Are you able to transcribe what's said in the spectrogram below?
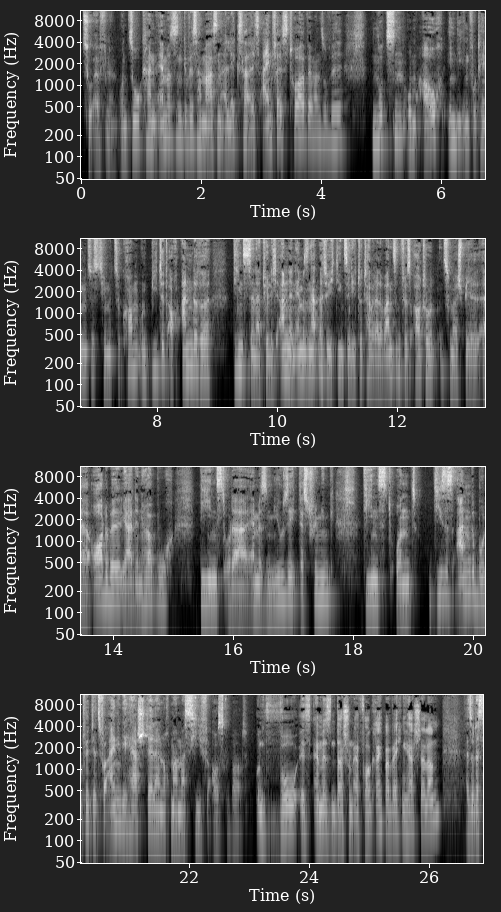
zu öffnen. Und so kann Amazon gewissermaßen Alexa als Einfallstor, wenn man so will, nutzen, um auch in die Infotainment-Systeme zu kommen und bietet auch andere Dienste natürlich an. Denn Amazon hat natürlich Dienste, die total relevant sind fürs Auto, zum Beispiel äh, Audible, ja, den Hörbuchdienst oder Amazon Music, der Streaming-Dienst. Und dieses Angebot wird jetzt für einige Hersteller nochmal massiv ausgebaut. Und wo ist Amazon da schon erfolgreich? Bei welchen Herstellern? Also das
